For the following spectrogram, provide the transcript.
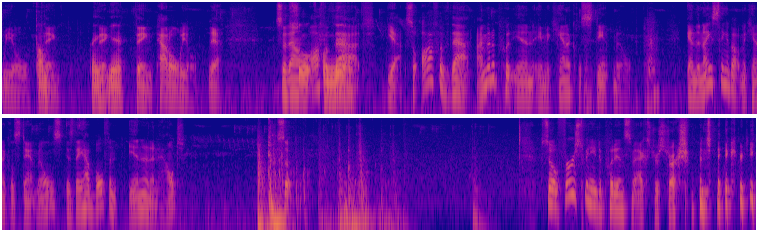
wheel Pump thing, Thing, thing, yeah. thing, paddle wheel. Yeah. So now So off of there- that, yeah. So off of that, I'm going to put in a mechanical stamp mill. And the nice thing about mechanical stamp mills is they have both an in and an out. So So first we need to put in some extra structural integrity.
